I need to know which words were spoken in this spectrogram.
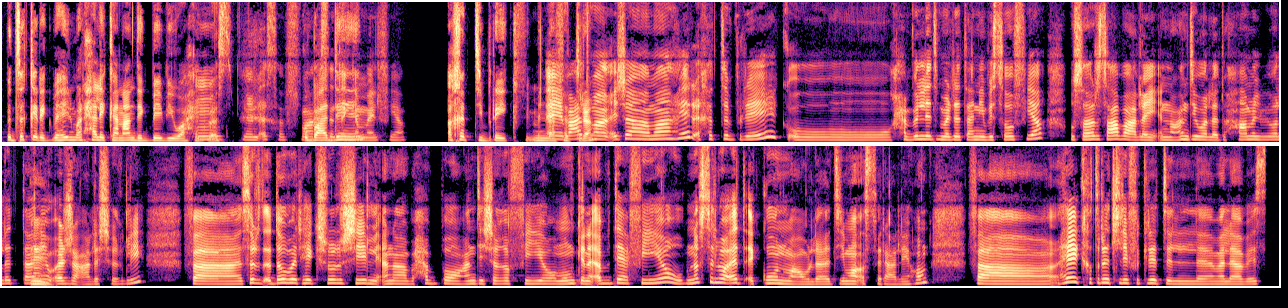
بتذكرك بهي المرحلة كان عندك بيبي واحد بس. للأسف ما وبعدين؟ أكمل فيها. أخذتي break منها بعد فترة؟ ما اجى ماهر أخذت break وحبلت مرة تانية بصوفيا وصار صعب علي إنه عندي ولد وحامل بولد تاني مم. وأرجع على شغلي. فصرت أدور هيك شو الشيء اللي أنا بحبه وعندي شغف فيه وممكن أبدع فيه وبنفس الوقت أكون مع أولادي ما اقصر عليهم. فهيك خطرت لي فكرة الملابس.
